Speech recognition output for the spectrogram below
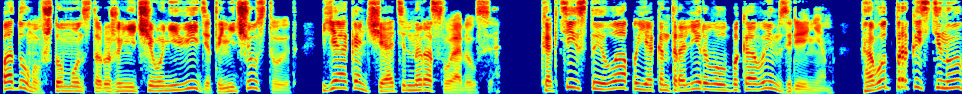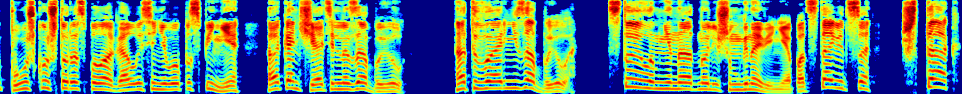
Подумав, что монстр уже ничего не видит и не чувствует, я окончательно расслабился. Когтистые лапы я контролировал боковым зрением, а вот про костяную пушку, что располагалась у него по спине, окончательно забыл. А тварь не забыла. Стоило мне на одно лишь мгновение подставиться, штак!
